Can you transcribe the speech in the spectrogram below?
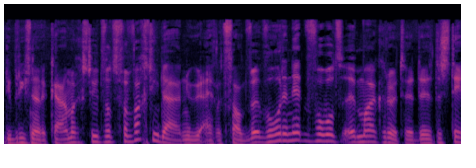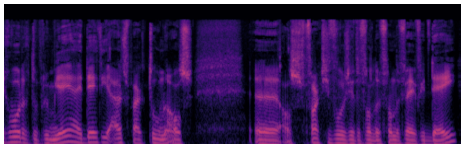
die, brief naar de Kamer gestuurd. Wat verwacht u daar nu eigenlijk van? We, we hoorden net bijvoorbeeld uh, Mark Rutte, de, is tegenwoordig de premier. Hij deed die uitspraak toen als, als fractievoorzitter van de, van de VVD.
